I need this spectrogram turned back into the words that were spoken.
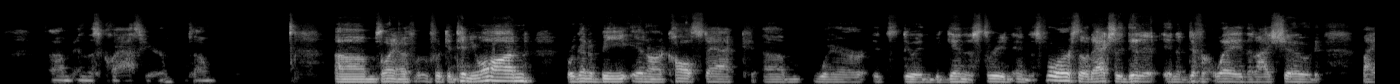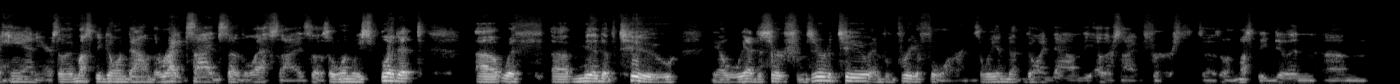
um, in this class here. So, Um, so anyway, if, if, we continue on, we're going to be in our call stack um, where it's doing begin as three and end as four. So it actually did it in a different way than I showed by hand here. So it must be going down the right side instead of the left side. So, so when we split it uh, with uh, mid of two, you know, we had to search from zero to two and from three to four. So we ended up going down the other side first. So, so it must be doing um,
